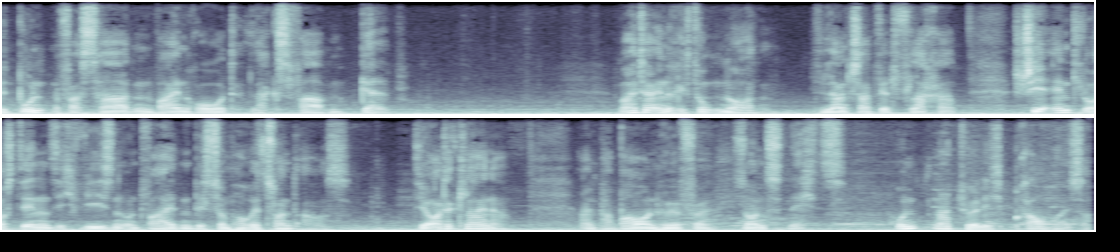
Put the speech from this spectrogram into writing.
Mit bunten Fassaden, Weinrot, Lachsfarben, Gelb. Weiter in Richtung Norden. Die Landschaft wird flacher, schier endlos dehnen sich Wiesen und Weiden bis zum Horizont aus. Die Orte kleiner. Ein paar Bauernhöfe, sonst nichts. Und natürlich Brauhäuser.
